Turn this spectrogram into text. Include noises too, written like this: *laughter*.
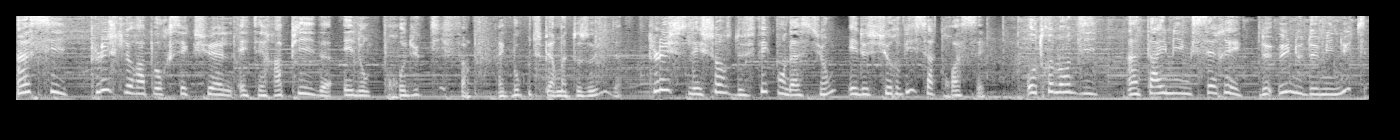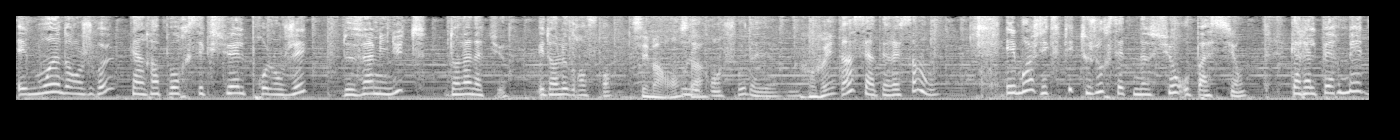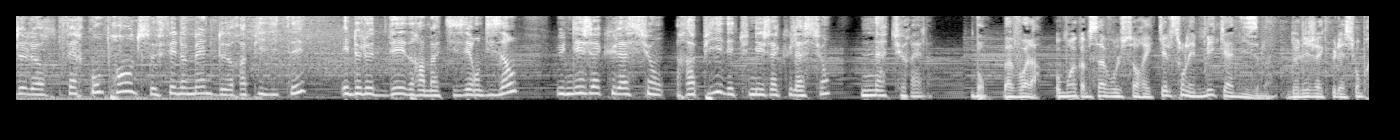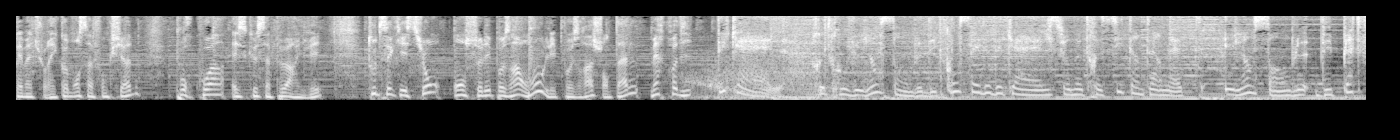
Ainsi, plus le rapport sexuel était rapide et donc productif, avec beaucoup de spermatozoïdes, plus les chances de fécondation et de survie s'accroissaient. Autrement dit, un timing serré de une ou deux minutes est moins dangereux qu'un rapport sexuel prolongé de 20 minutes dans la nature et dans le grand froid. C'est marrant Ou le ça. grand chaud d'ailleurs. Oui. Hein, c'est intéressant. hein. Et moi, j'explique toujours cette notion aux patients, car elle permet de leur faire comprendre ce phénomène de rapidité et de le dédramatiser en disant une éjaculation rapide est une éjaculation naturelle. Bon, bah voilà. Au moins comme ça, vous le saurez. Quels sont les mécanismes de l'éjaculation prématurée? Comment ça fonctionne? Pourquoi est-ce que ça peut arriver? Toutes ces questions, on se les posera, on vous les posera, Chantal, mercredi. DKL, retrouvez l'ensemble des conseils de DKL sur notre site internet et l'ensemble des plateformes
